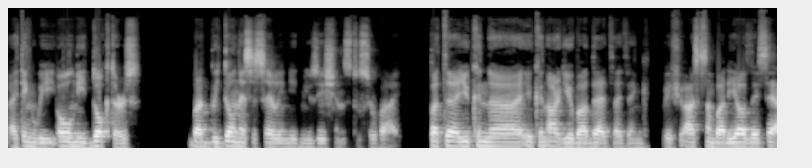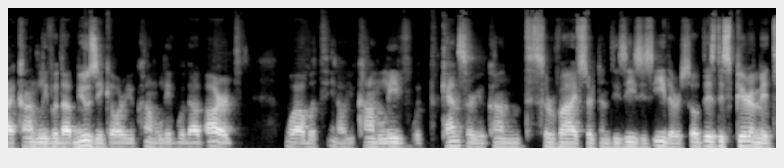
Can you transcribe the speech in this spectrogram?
I think we all need doctors, but we don't necessarily need musicians to survive. But uh, you can uh, you can argue about that. I think if you ask somebody else, they say I can't live without music or you can't live without art. Well, but you know you can't live with cancer. You can't survive certain diseases either. So there's this pyramid,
